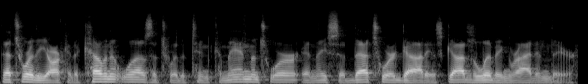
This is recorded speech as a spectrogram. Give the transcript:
That's where the Ark of the Covenant was, that's where the Ten Commandments were, and they said that's where God is. God's living right in there.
